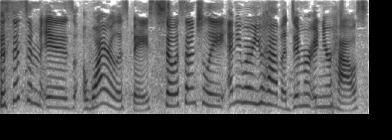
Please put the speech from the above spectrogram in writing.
The system is wireless based, so essentially, anywhere you have a dimmer in your house,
